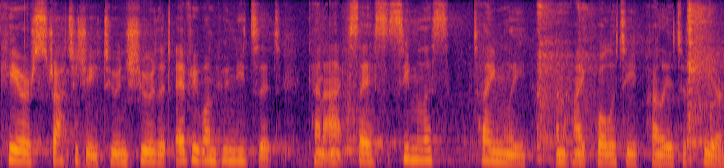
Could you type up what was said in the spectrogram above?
care strategy to ensure that everyone who needs it can access seamless timely and high-quality palliative care.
